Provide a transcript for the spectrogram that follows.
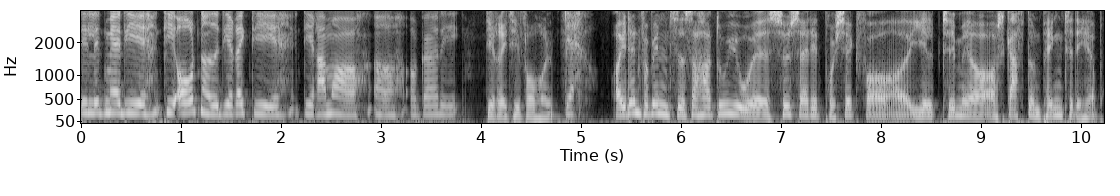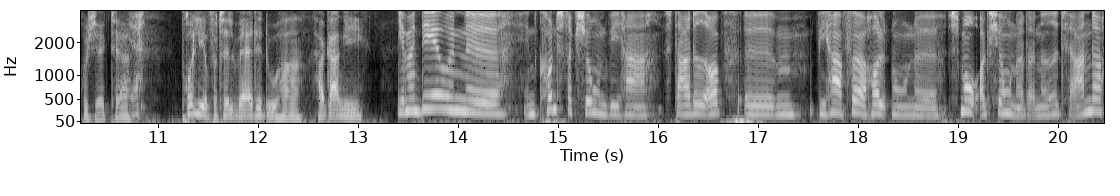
det er lidt mere de, de ordnede, de rigtige de rammer at, at, at gøre det i. De rigtige forhold. Ja. Og i den forbindelse, så har du jo øh, søsat et projekt for at hjælpe til med at, at skaffe nogle penge til det her projekt her. Ja. Prøv lige at fortælle, hvad er det, du har, har gang i? Jamen, det er jo en, øh, en kunstaktion, vi har startet op. Øh, vi har før holdt nogle øh, små aktioner dernede til andre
